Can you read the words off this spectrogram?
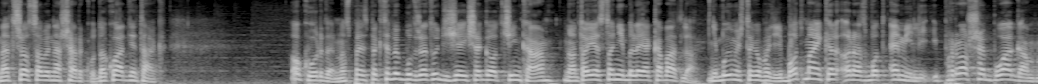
Na trzy osoby na szerku, dokładnie tak. O kurde, no z perspektywy budżetu dzisiejszego odcinka, no to jest to nie byle jaka batla. Nie bójmy się tego powiedzieć. Bot Michael oraz bot Emily. I proszę, błagam,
